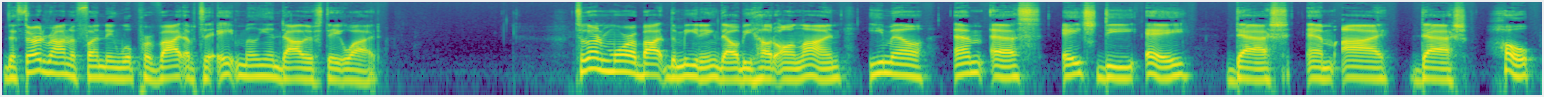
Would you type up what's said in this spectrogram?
The third round of funding will provide up to $8 million statewide. To learn more about the meeting that will be held online, email mshda mi hope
